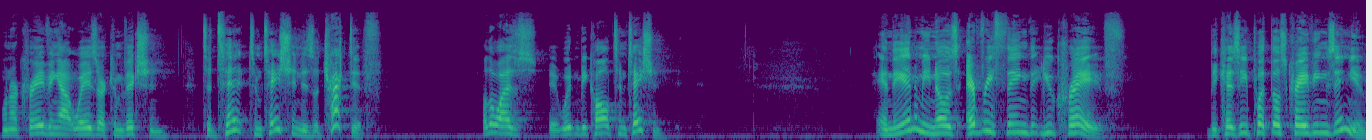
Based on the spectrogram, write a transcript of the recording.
When our craving outweighs our conviction, temptation is attractive. Otherwise, it wouldn't be called temptation. And the enemy knows everything that you crave because he put those cravings in you.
